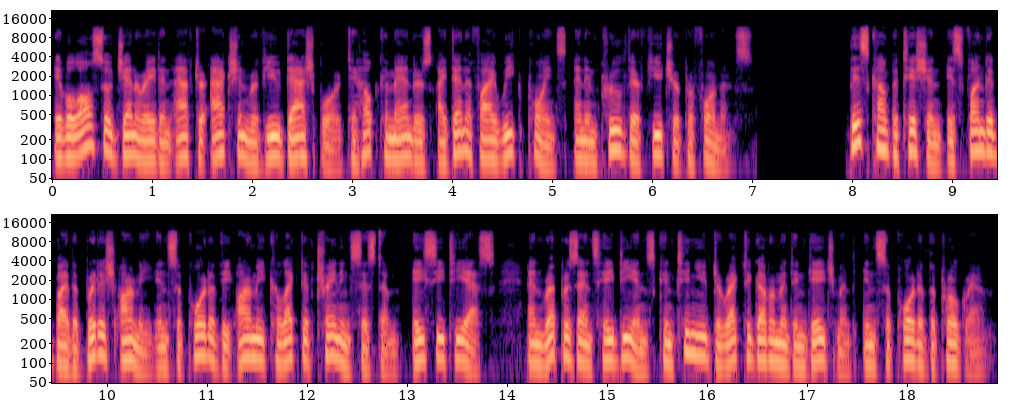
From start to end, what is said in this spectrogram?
it will also generate an after-action review dashboard to help commanders identify weak points and improve their future performance. This competition is funded by the British Army in support of the Army Collective Training System ACTS, and represents Hadean's continued direct-to-government engagement in support of the program.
